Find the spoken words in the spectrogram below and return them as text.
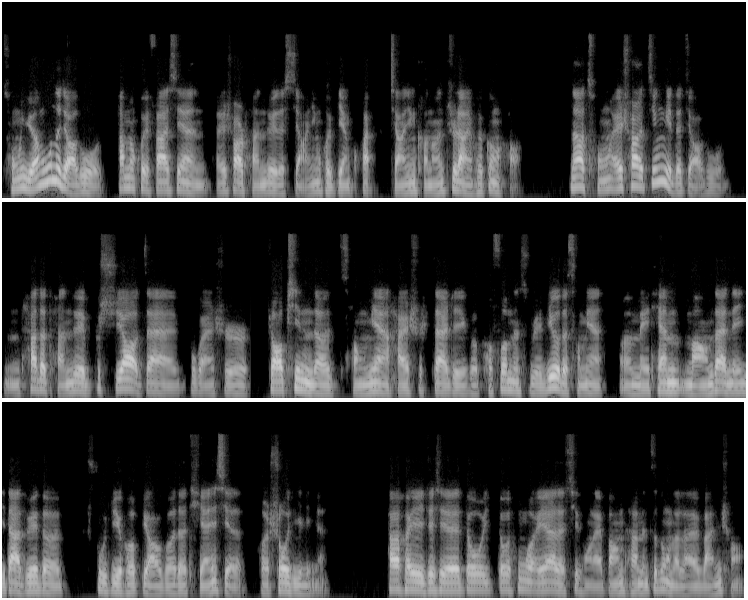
从员工的角度，他们会发现 H R 团队的响应会变快，响应可能质量也会更好。那从 H R 经理的角度，嗯，他的团队不需要在不管是招聘的层面，还是在这个 performance review 的层面，呃，每天忙在那一大堆的。数据和表格的填写和收集里面，它可以这些都都通过 AI 的系统来帮他们自动的来完成。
